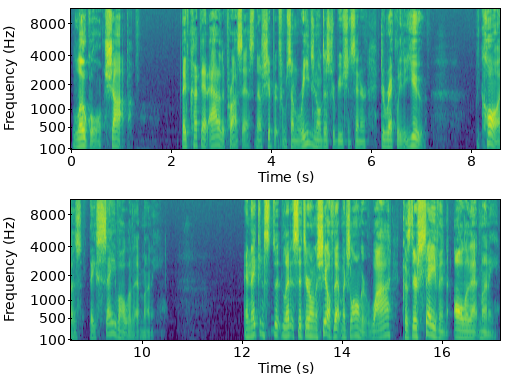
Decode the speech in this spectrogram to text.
local shop. They've cut that out of the process and they'll ship it from some regional distribution center directly to you because they save all of that money. And they can let it sit there on the shelf that much longer. Why? Because they're saving all of that money.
